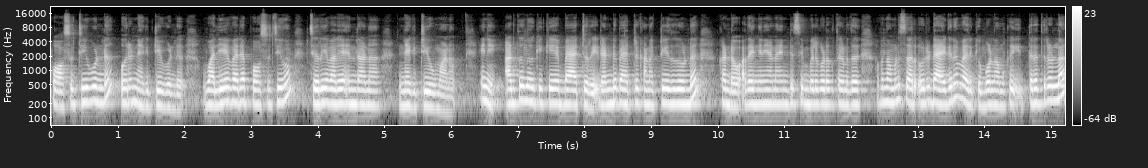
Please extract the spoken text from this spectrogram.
പോസിറ്റീവ് ഉണ്ട് ഒരു നെഗറ്റീവ് ഉണ്ട്. വലിയ വര പോസിറ്റീവും ചെറിയ വര എന്താണ്? നെഗറ്റീവുമാണ് ഇനി അടുത്ത് നോക്കിക്കേ ബാറ്ററി രണ്ട് ബാറ്ററി കണക്ട് ചെയ്തതുകൊണ്ട് കണ്ടോ അതെങ്ങനെയാണ് അതിന്റെ സിമ്പിൾ കൊടുക്കുന്നത് അപ്പോൾ നമ്മൾ സർ ഒരു ഡയഗ്രാം വരയ്ക്കുമ്പോൾ നമുക്ക് ഇത്തരത്തിലുള്ള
